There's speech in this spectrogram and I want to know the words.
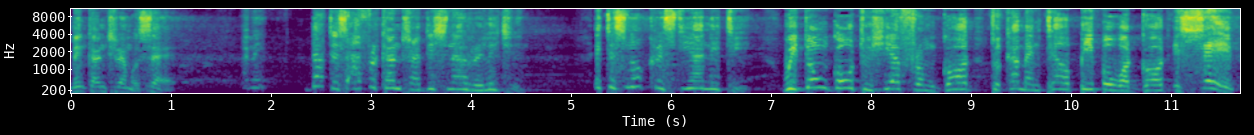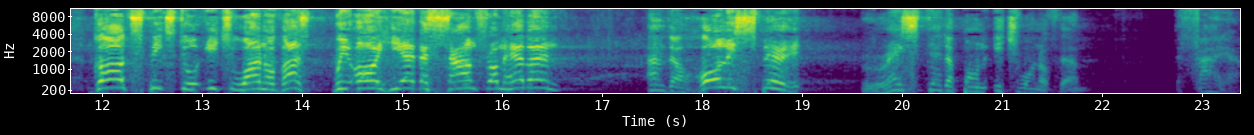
Menkantremo said. I mean, that is African traditional religion. It is not Christianity. We don't go to hear from God to come and tell people what God is saying. God speaks to each one of us. We all hear the sound from heaven. And the Holy Spirit rested upon each one of them. The fire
